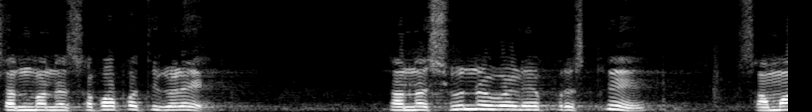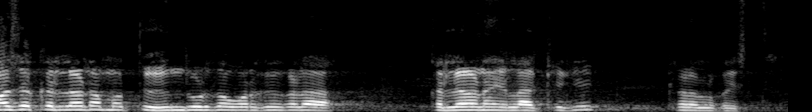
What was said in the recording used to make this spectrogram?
ಸನ್ಮಾನ್ಯ ಸಭಾಪತಿಗಳೇ, ನನ್ನ ಶೂನ್ಯ ವೇಳೆಯ ಪ್ರಶ್ನೆ ಸಮಾಜ ಕಲ್ಯಾಣ ಮತ್ತು ಹಿಂದುಳಿದ ವರ್ಗಗಳ ಕಲ್ಯಾಣ ಇಲಾಖೆಗೆ ಕೇಳಲು ಬಯಸ್ತೇನೆ.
